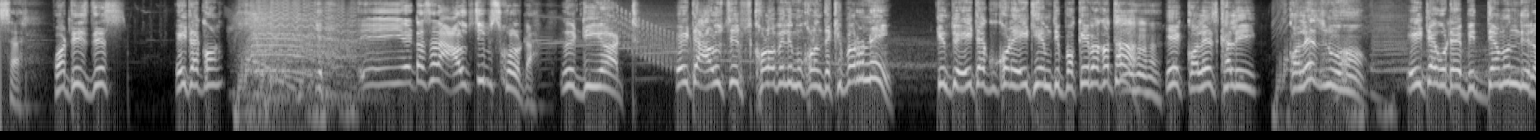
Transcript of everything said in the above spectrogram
Sir. What is this? এটা কোন এটা স্যার আলু চিপস খোলটা ইডিয়ট এইটা আলু চিপস খোল ବୋଲି ମୁଁ କ'ଣ ଦେଖିପାରୁନି କିନ୍ତୁ ଏଇଟାକୁ କ'ଣ ଏଇଠି ଏମିତି ପକେଇବା କଥା ଏ କଲେଜ ଖାଲି କଲେଜ ନୁହଁ ଏଇଟା ଗୋଟେ ବିଦ୍ୟା ମନ୍ଦିର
